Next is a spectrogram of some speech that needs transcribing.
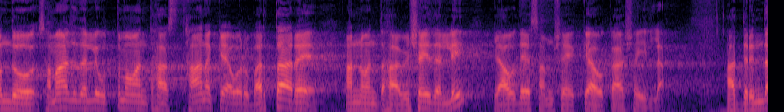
ಒಂದು ಸಮಾಜದಲ್ಲಿ ಉತ್ತಮವಂತಹ ಸ್ಥಾನಕ್ಕೆ ಅವರು ಬರ್ತಾರೆ ಅನ್ನುವಂತಹ ವಿಷಯದಲ್ಲಿ ಯಾವುದೇ ಸಂಶಯಕ್ಕೆ ಅವಕಾಶ ಇಲ್ಲ. ಆದ್ದರಿಂದ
